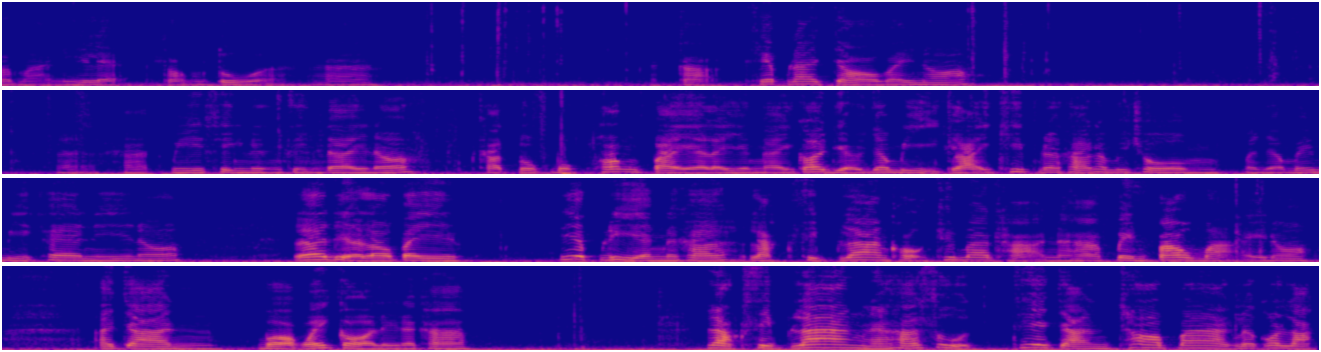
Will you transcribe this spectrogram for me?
ประมาณนี้แหละสองตัวนะก็เก็บหน้าจอไว้เนาะ หากมีสิ่งหนึ่งสิ่งใดเนาะขาดตกบกพร่องไปอะไรยังไง ก็เดี๋ยวจะมีอีกหลายคลิปนะคะท่านผู้ชม มันยังไม่มีแค่นี้เนาะแล้วเดี๋ยวเราไปเรียบเรียงนะคะ หลักสิบล่างของชุดมาตรฐานนะคะ เป็นเป้าหมายเนาะอาจารย์บอกไว้ก่อนเลยนะคะ หลักสิบล่างนะคะ สูตรที่อาจารย์ชอบมากแล้วก็รัก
